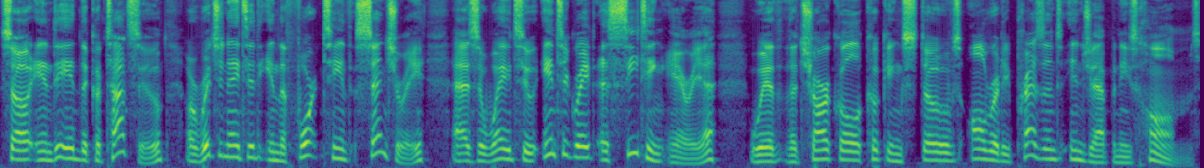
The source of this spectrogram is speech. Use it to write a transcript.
So, indeed, the kotatsu originated in the 14th century as a way to integrate a seating area with the charcoal cooking stoves already present in Japanese homes.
